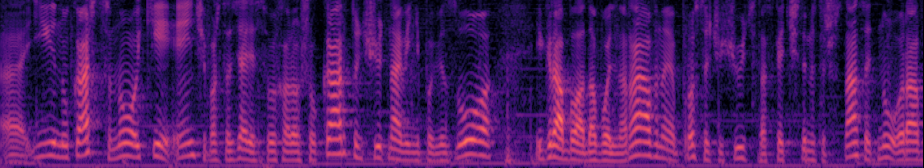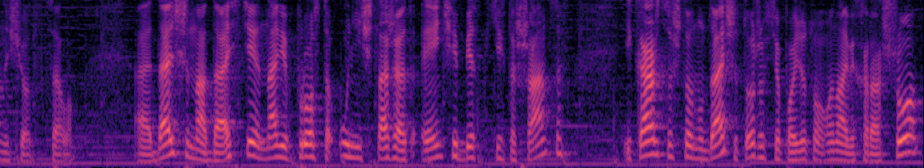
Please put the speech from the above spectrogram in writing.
Э, и, ну, кажется, ну, окей, ENCE просто взяли свою хорошую карту, чуть-чуть NAVI не повезло, игра была довольно равная, просто чуть-чуть, так сказать, 14-16, ну, равный счет в целом. Э, дальше на Дасте NAVI просто уничтожают ENCE без каких-то шансов, и кажется, что, ну, дальше тоже все пойдет у NAVI хорошо,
